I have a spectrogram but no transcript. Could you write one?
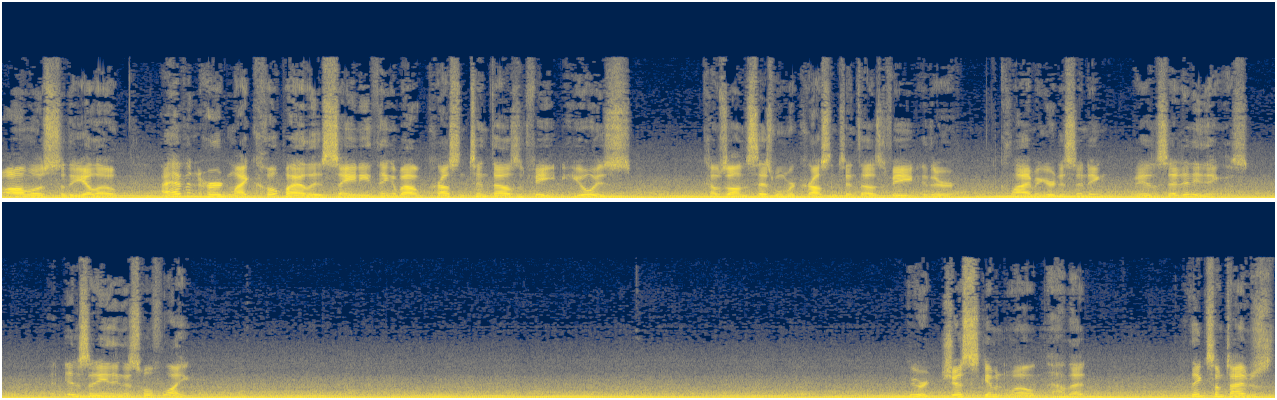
Almost to the yellow. I haven't heard my co-pilot say anything about crossing 10,000 feet. He always comes on and says when we're crossing 10,000 feet, either climbing or descending. He hasn't said anything. He hasn't said anything this whole flight. We were just skimming. Well, now that I think sometimes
